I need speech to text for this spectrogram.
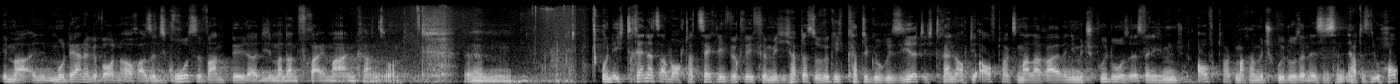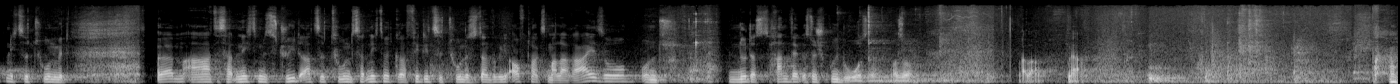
immer moderner geworden auch, also die große Wandbilder, die man dann frei malen kann. So. Ähm, und ich trenne das aber auch tatsächlich wirklich für mich. Ich habe das so wirklich kategorisiert. Ich trenne auch die Auftragsmalerei, wenn die mit Sprühdose ist. Wenn ich einen Auftrag mache mit Sprühdose, dann es, hat das überhaupt nichts zu tun mit Urban Art. Das hat nichts mit Street Art zu tun. Das hat nichts mit Graffiti zu tun. Das ist dann wirklich Auftragsmalerei so. Und nur das Handwerk ist eine Sprühdose. Also, aber ja.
